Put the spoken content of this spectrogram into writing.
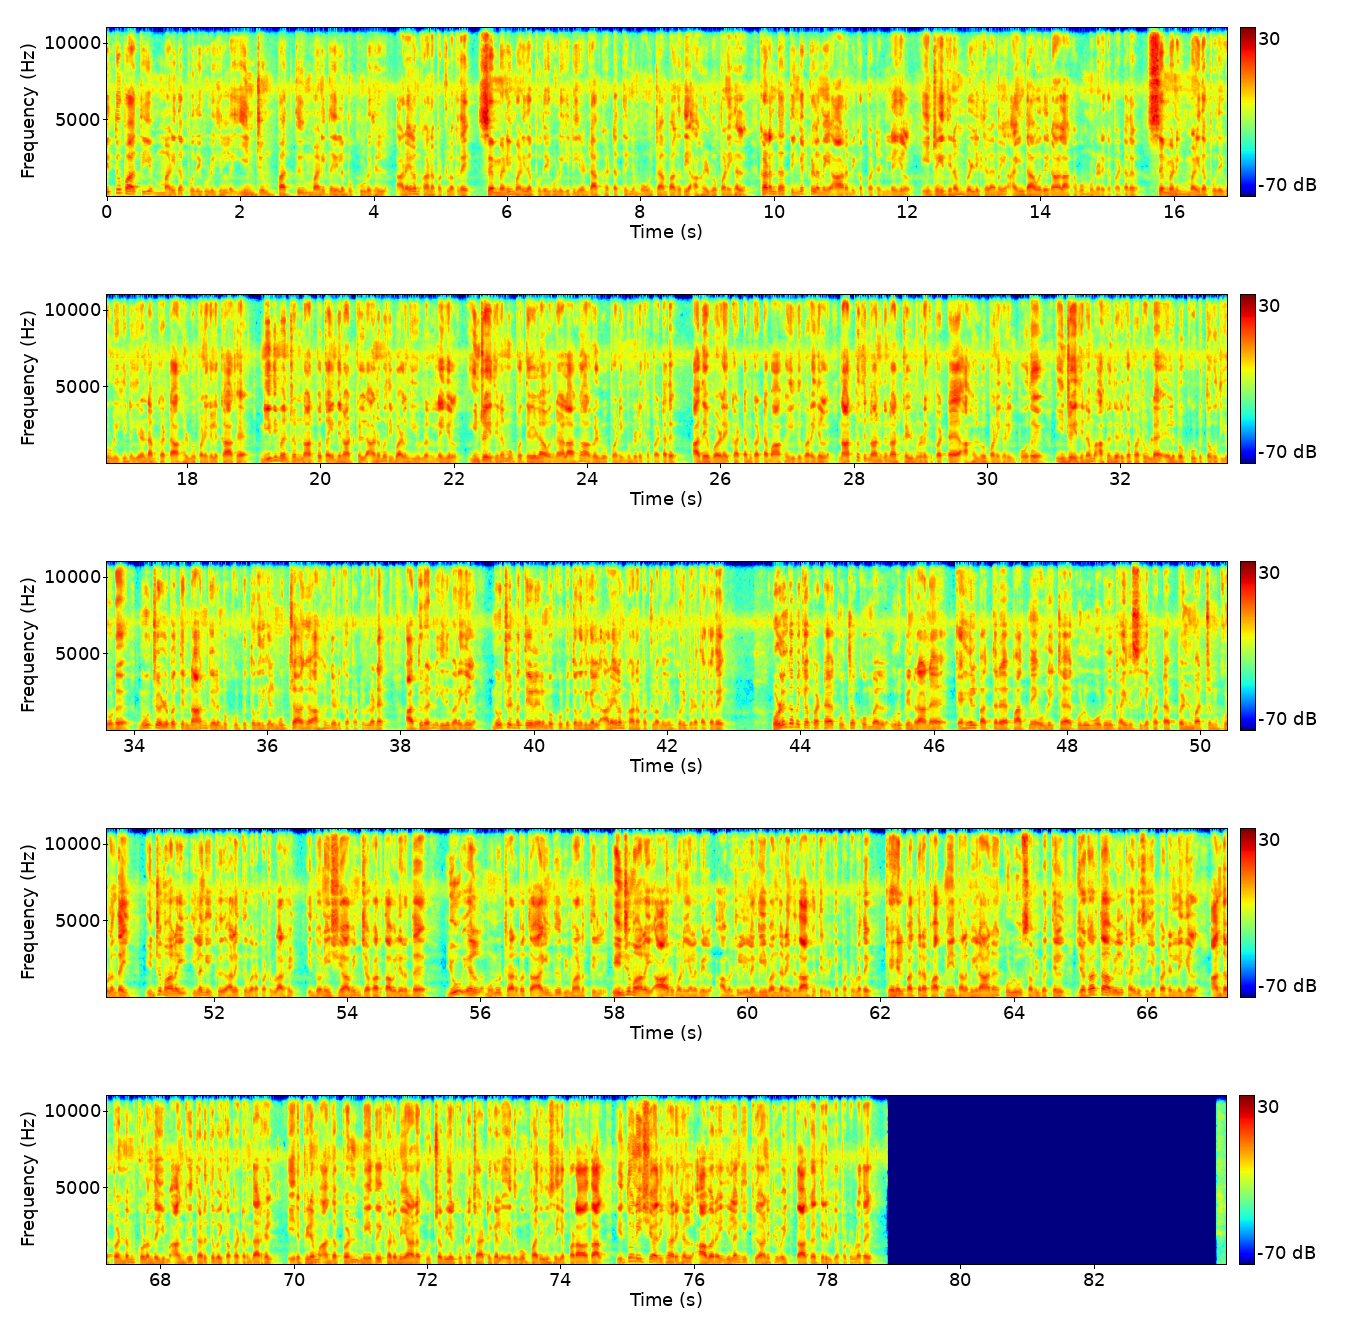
சித்துப்பாத்தி மனித புதைகுழியில் இன்றும் பத்து மனித எலும்புக்கூடுகள் அடையாளம் காணப்பட்டுள்ளது. செம்மணி மனித புதைகுழியின் இரண்டாம் கட்டத்தின் மூன்றாம் பகுதி அகழ்வு பணிகள் கடந்த திங்கட்கிழமை ஆரம்பிக்கப்பட்ட நிலையில் இன்றைய தினம் வெள்ளிக்கிழமை ஐந்தாவது நாளாகவும் முன்னெடுக்கப்பட்டது. செம்மணி மனித புதைகுழியின் இரண்டாம் கட்ட அகழ்வு பணிகளுக்காக நீதிமன்றம் நாற்பத்தைந்து நாட்கள் அனுமதி வழங்கியுள்ள நிலையில் இன்றைய தினம் முப்பத்தேழாவது நாளாக அகழ்வு பணி முன்னெடுக்கப்பட்டது. அதேவேளை கட்டம் கட்டமாக இதுவரையில் நாற்பத்தி நான்கு நாட்கள் முன்னெடுக்கப்பட்ட அகழ்வு அகழ்வு பணிகளின் போது இன்றைய தினம் அகழ்ந்தெடுக்கப்பட்டுள்ள எலும்புக்கூட்டு தொகுதியோடு நூற்று எழுபத்தி நான்கு எலும்புக்கூட்டு தொகுதிகள் முற்றாக அகழ்ந்தெடுக்கப்பட்டுள்ளன. அத்துடன் இதுவரையில் நூற்றி எண்பத்தேழு எலும்புக்கூட்டு தொகுதிகள் அடையாளம் காணப்பட்டுள்ளமையும் குறிப்பிடத்தக்கது. ஒழுங்கமைக்கப்பட்ட குற்ற கும்பல் உறுப்பினரான கெஹேல் பத்திர பத்மே உள்ளிட்ட குழுவோடு கைது செய்யப்பட்ட பெண் மற்றும் குழந்தை இன்று மாலை இலங்கைக்கு அழைத்து வரப்பட்டுள்ளார்கள். இந்தோனேஷியாவின் ஜகார்த்தாவிலிருந்து யுஎல் முன்னூற்று அறுபத்து ஐந்து விமானத்தில் இன்று மாலை ஆறு மணியளவில் அவர்கள் இலங்கை வந்தடைந்ததாக தெரிவிக்கப்பட்டுள்ளது. கெஹல் பத்திர பாத்மே தலைமையிலான குழு சமீபத்தில் ஜகார்த்தாவில் கைது செய்யப்பட்ட நிலையில் அந்த பெண்ணும் குழந்தையும் அங்கு தடுத்து வைக்கப்பட்டிருந்தார்கள். இருப்பினும் அந்த பெண் மீது கடுமையான குற்றவியல் குற்றச்சாட்டுகள் எதுவும் பதிவு செய்யப்படாததால் இந்தோனேஷிய அதிகாரிகள் அவரை இலங்கைக்கு அனுப்பி வைத்ததாக தெரிவிக்கப்பட்டுள்ளது.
